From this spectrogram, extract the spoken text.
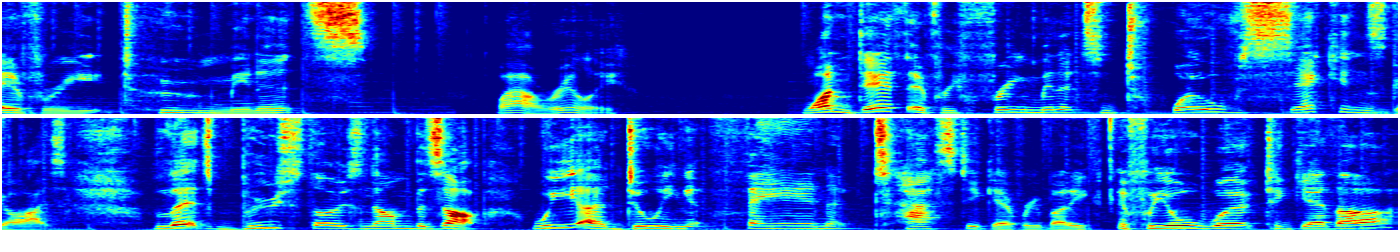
every two minutes. Wow, really? One death every 3 minutes and 12 seconds, guys. Let's boost those numbers up. We are doing fantastic, everybody. If we all work together,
